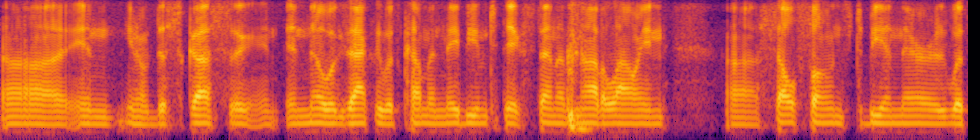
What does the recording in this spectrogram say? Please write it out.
uh, and you know discuss and, and know exactly what's coming, maybe even to the extent of not allowing uh, cell phones to be in there with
